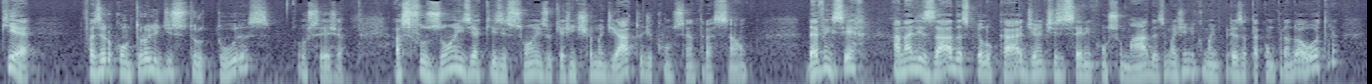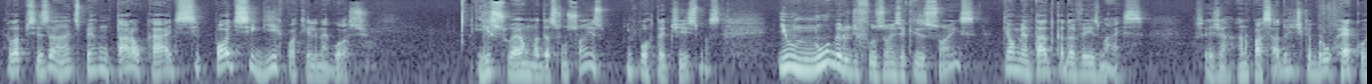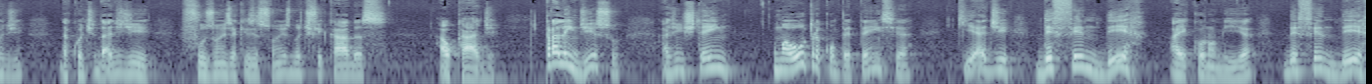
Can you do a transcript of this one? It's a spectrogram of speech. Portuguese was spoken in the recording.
que é fazer o controle de estruturas, ou seja, as fusões e aquisições, o que a gente chama de ato de concentração, devem ser analisadas pelo CAD antes de serem consumadas. Imagine que uma empresa está comprando a outra, ela precisa antes perguntar ao CAD se pode seguir com aquele negócio. Isso é uma das funções importantíssimas. E o número de fusões e aquisições tem aumentado cada vez mais. Ou seja, ano passado a gente quebrou o recorde da quantidade de fusões e aquisições notificadas ao CAD. Para além disso, a gente tem uma outra competência que é de defender a economia, defender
